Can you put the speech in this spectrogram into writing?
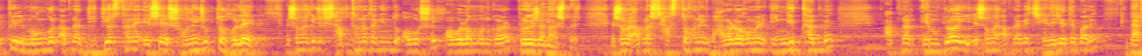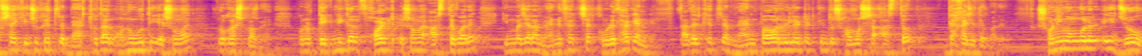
এপ্রিল মঙ্গল আপনার দ্বিতীয় স্থানে এসে শনিযুক্ত হলে এ সময় কিছু সাবধানতা কিন্তু অবশ্যই অবলম্বন করার প্রয়োজন আসবে। এ সময় আপনার স্বাস্থ্যহানির ভালো রকমের ইঙ্গিত থাকবে। আপনার এমপ্লয়ি এ সময় আপনাকে ছেড়ে যেতে পারে। ব্যবসায় কিছু ক্ষেত্রে ব্যর্থতার অনুভূতি এ সময় প্রকাশ পাবে। কোনো টেকনিক্যাল ফল্ট এ সময় আসতে পারে কিংবা যারা ম্যানুফ্যাকচার করে থাকেন, তাদের ক্ষেত্রে ম্যান পাওয়ার রিলেটেড কিন্তু সমস্যা আসতেও দেখা যেতে পারে। শনি মঙ্গলের এই যোগ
